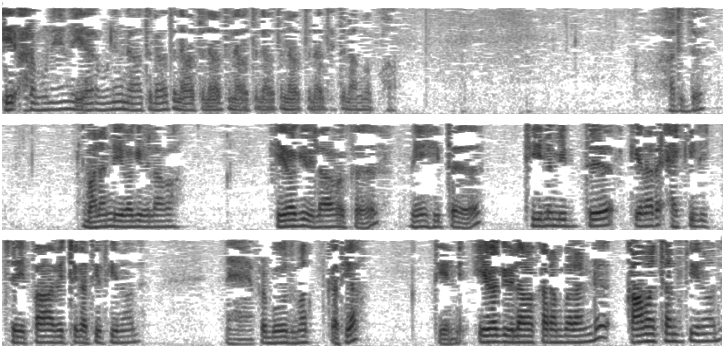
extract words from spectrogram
ඒ අරමුණේම ඒ අරමුණේම නැවත නැවත නැවත නැවත නැවත නැවත නැවත නැවත හිත නංගපුවා. හරිද? බලන්න මේ වගේ වෙලාවක්. ඒ වගේ වෙලාවක මේ හිත තීන මිද්ද කියන අර ඇකිලිච්ච එපා වෙච්ච ගතිය තියනවද? නෑ ප්‍රබෝධමත් ගතිය තියෙන්නේ. ඒ වගේ වෙලාවක් අරන් බලන්න කාමච්ඡන්ද තියනවද?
